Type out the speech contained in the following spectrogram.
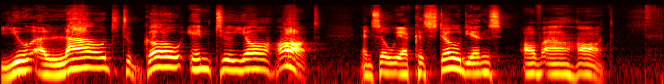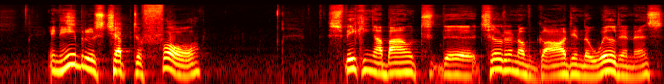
you allowed to go into your heart. And so we are custodians of our heart. In Hebrews chapter 4, speaking about the children of God in the wilderness,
